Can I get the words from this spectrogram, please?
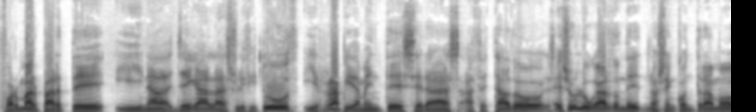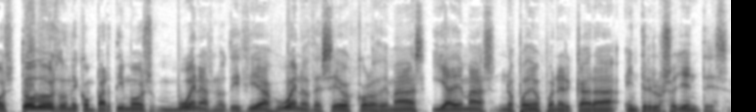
formar parte y nada, llega la solicitud y rápidamente serás aceptado. Es un lugar donde nos encontramos todos, donde compartimos buenas noticias, buenos deseos con los demás y además nos podemos poner cara entre los oyentes.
